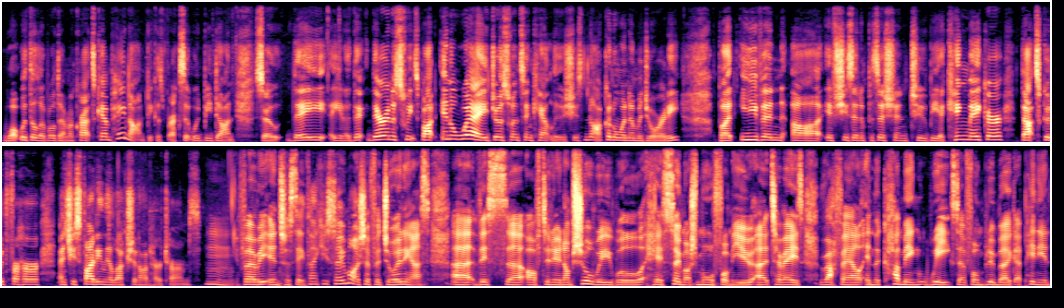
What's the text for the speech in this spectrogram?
what would the Liberal Democrats campaign on? Because Brexit would be done. So they, you know, they're in a sweet spot. In a way, Jo Swinson can't lose. She's not going to win a majority, but even uh, if she's in a position to be a kingmaker, that's good for her, and she's she's fighting the election on her terms. Mm, very interesting. Thank you so much for joining us uh, this uh, afternoon. I'm sure we will hear so much more from you, uh, Therese Raphael, in the coming weeks uh, from Bloomberg Opinion,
